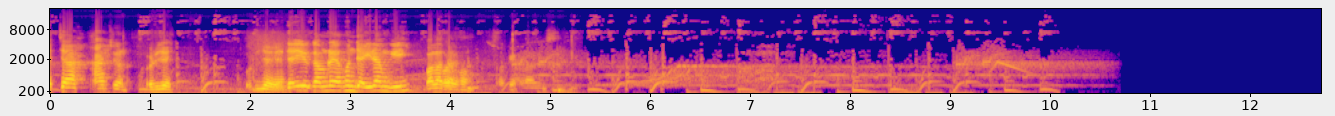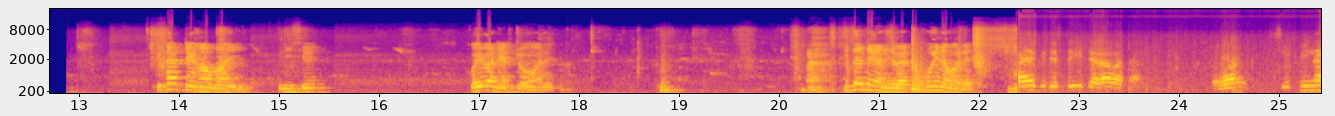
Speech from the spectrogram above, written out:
আচ্ছা আসুন ওটি যাই। ওটি যাই। যাই হোক আমরা এখন যাইরাম কি পালা থাকো। ওকে। কিতার টেকা ভাই নিচে? কইবা নি একটু আমারে? কিতার টেকা নিছে একটা কই না আমারে? বাইরে বিদেশ থেকে টাকা পাঠায়। তখন সিপি না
